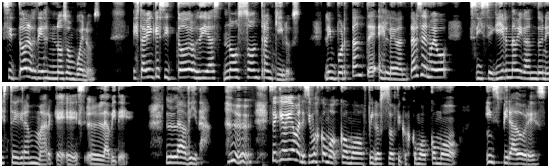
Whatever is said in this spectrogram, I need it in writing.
si todos los días no son buenos. Está bien que si todos los días no son tranquilos. Lo importante es levantarse de nuevo y seguir navegando en este gran mar que es la vida. La vida. sé que hoy amanecimos como, como filosóficos, como, como inspiradores.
